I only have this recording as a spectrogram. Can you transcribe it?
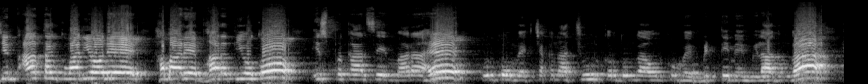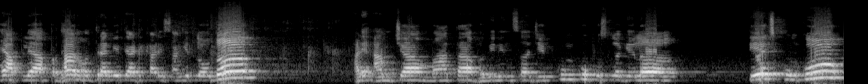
जिन आतंकवादियों ने हमारे भारतीयों को इस प्रकार से मारा है उनको मैं चकनाचूर कर दूंगा उनको मैं मिट्टी में मिला दूंगा हे आपल्या प्रधानमंत्र्यांनी त्या ठिकाणी सांगितलं होतं. आणि आमच्या माता भगिनींचं जे कुंकू पुसलं गेलं तेच कुंकू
